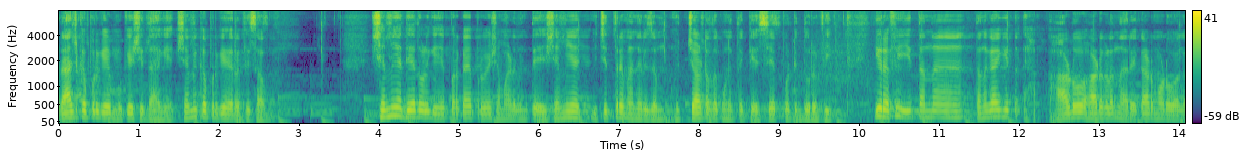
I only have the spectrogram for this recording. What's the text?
ರಾಜ್ ಕಪೂರ್ಗೆ ಮುಖೇಶ್ ಇದ್ದ ಹಾಗೆ ಶಮಿ ಕಪೂರ್ಗೆ ರಫಿ ಸಾಬ್. ಶಮಿಯ ದೇಹದೊಳಗೆ ಪರಕಾಯ ಪ್ರವೇಶ ಮಾಡಿದಂತೆ ಶಮಿಯ ವಿಚಿತ್ರ ಮ್ಯಾನರಿಸಮ್ ಹುಚ್ಚಾಟದ ಕುಣಿತಕ್ಕೆ ಸೇರ್ಪಟ್ಟಿದ್ದು ರಫಿ. ಈ ರಫಿ ತನ್ನ, ತನಗಾಗಿ ಹಾಡೋ ಹಾಡುಗಳನ್ನು ರೆಕಾರ್ಡ್ ಮಾಡುವಾಗ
